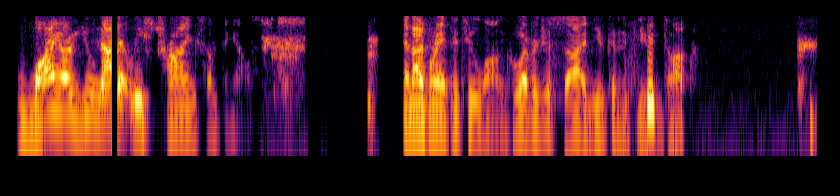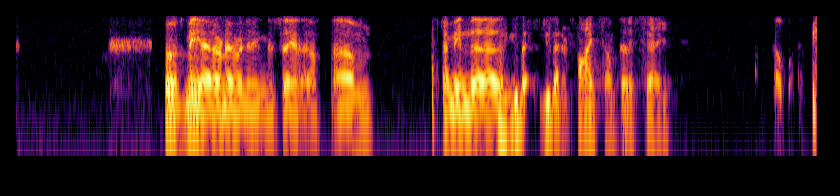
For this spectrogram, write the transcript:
Why are you not at least trying something else? And I've ranted too long. Whoever just sighed, you can you can talk. So it's me. I don't have anything to say though. Um, I mean the. Well, you, be- you better find something to say. Oh, boy.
